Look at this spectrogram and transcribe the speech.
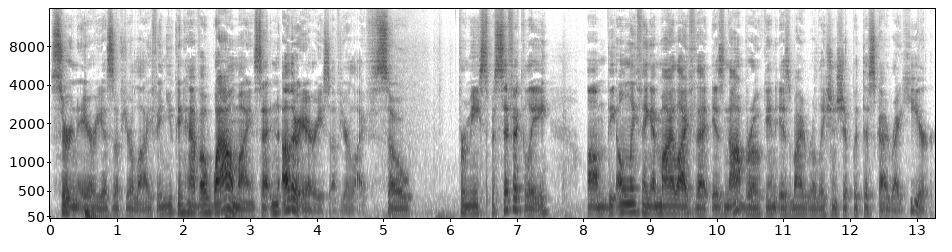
certain areas of your life, and you can have a wow mindset in other areas of your life. So, for me specifically, Um, the only thing in my life that is not broken is my relationship with this guy right here.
